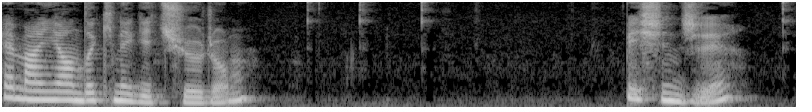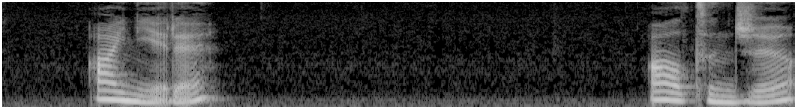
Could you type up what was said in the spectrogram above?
Hemen yandakine geçiyorum. Beşinci. Aynı yere. Altıncı.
